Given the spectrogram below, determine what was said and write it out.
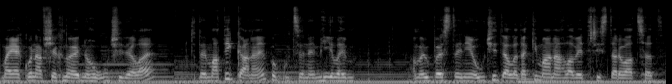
Mají jako na všechno jednoho učitele? To je matika, ne? Pokud se nemýlim. A mají úplně stejný učitele, taky má na hlavě 320.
